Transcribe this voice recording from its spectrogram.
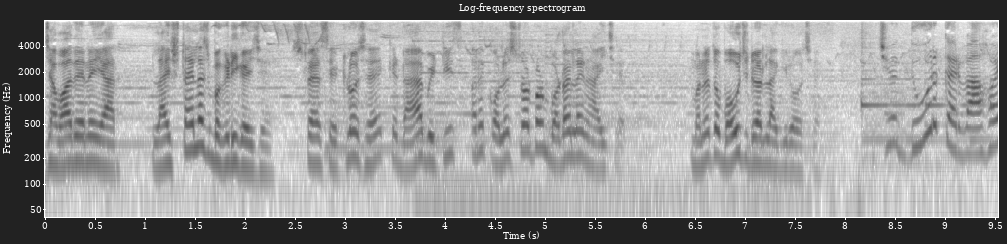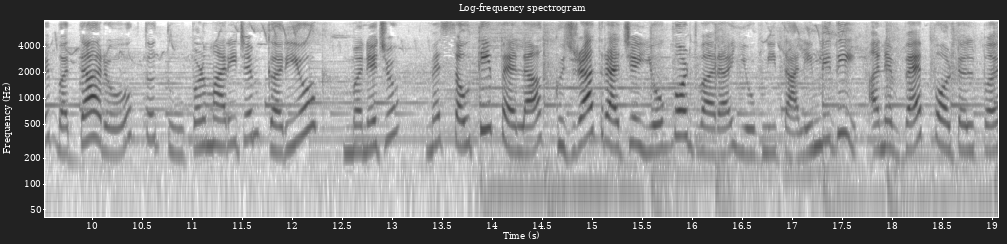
જવા દે ને યાર. લાઈફસ્ટાઈલ જ બગડી ગઈ છે. સ્ટ્રેસ એટલો છે કે ડાયાબિટીસ અને કોલેસ્ટ્રોલ પણ બોર્ડરલાઈન હાઈ છે. મને તો બહુ જ ડર લાગી રહ્યો છે. જો દૂર કરવા હોય બધા રોગ તો તું પણ મારી જેમ કરી યોગ. મને જો મેં સૌથી પહેલા ગુજરાત રાજ્ય યોગ બોર્ડ દ્વારા યોગની તાલીમ લીધી અને વેબ પોર્ટલ પર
